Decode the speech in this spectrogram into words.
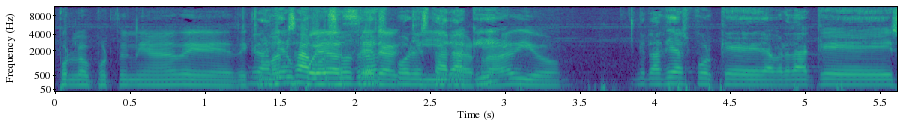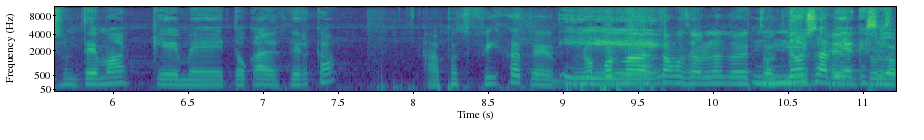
por la oportunidad de, de que Gracias Manu a pueda vosotros hacer por aquí estar la aquí. radio. Gracias porque la verdad que es un tema que me toca de cerca. Ah, pues fíjate, Y no por nada estamos hablando de esto aquí no sabía en que tu se está-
